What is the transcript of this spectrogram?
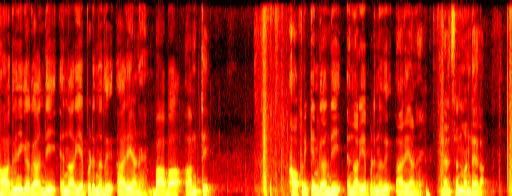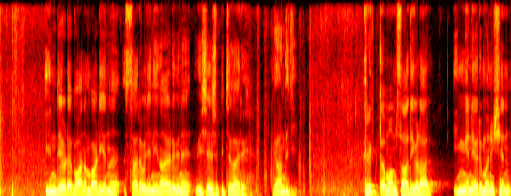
ആധുനിക ഗാന്ധി എന്നറിയപ്പെടുന്നത് ആരെയാണ്? ബാബ ആംതെ. ആഫ്രിക്കൻ ഗാന്ധി എന്നറിയപ്പെടുന്നത് ആരെയാണ്? Nelson Mandela. ഇന്ത്യയുടെ വാനമ്പാടി എന്ന് സരോജിനി നായിഡുവിനെ വിശേഷിപ്പിച്ചതാര്? ഗാന്ധിജി. രക്തമാംസാദികളാൽ ഇങ്ങനെയൊരു മനുഷ്യൻ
